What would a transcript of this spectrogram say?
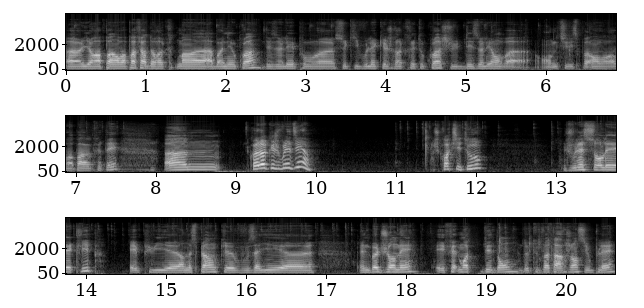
Euh, y aura pas, on va pas faire de recrutement euh, abonné ou quoi. Désolé pour ceux qui voulaient que je recrute ou quoi. Je suis désolé, on va, on pas, on va, pas recruter. quoi là que je voulais dire? Je crois que c'est tout. Je vous laisse sur les clips et puis en espérant que vous ayez une bonne journée. Et faites-moi des dons de tout votre argent, s'il vous plaît.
